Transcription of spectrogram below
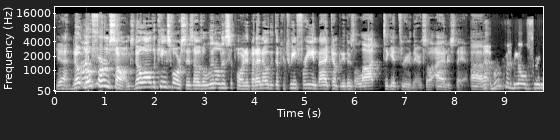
Yeah, no, no firm songs, no all the King's horses. I was a little disappointed, but I know that the, between Free and Bad Company, there's a lot to get through there, so I understand. Um, it was going to be all Free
